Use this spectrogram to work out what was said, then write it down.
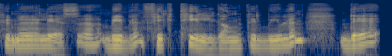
kunne lese Bibelen, fikk tilgang til Bibelen, det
